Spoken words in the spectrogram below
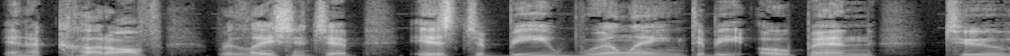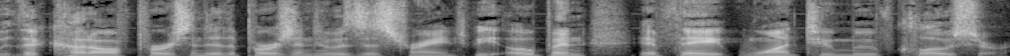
in a cutoff relationship is to be willing, to be open to the cutoff person, to the person who is estranged. Be open if they want to move closer.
